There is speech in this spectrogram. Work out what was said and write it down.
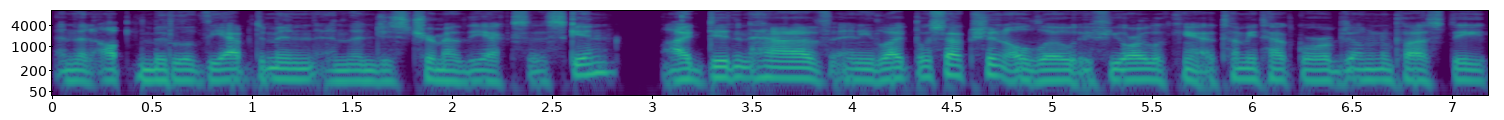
and then up the middle of the abdomen and then just trim out the excess skin. I didn't have any liposuction, although if you are looking at a tummy tuck or abdominoplasty,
